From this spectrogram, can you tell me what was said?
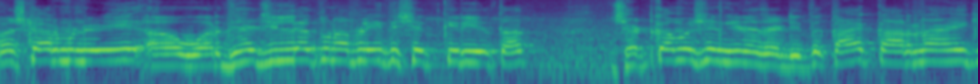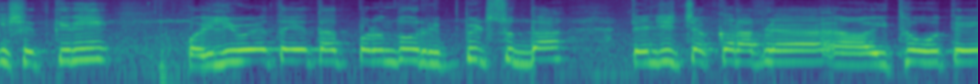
नमस्कार मंडळी अ, वर्धा जिल्ह्यातून आपल्या इथे शेतकरी येतात. झटका मशीन घेण्यासाठी. तर काय कारण आहे की शेतकरी पहिली वेळ तर येतात परंतु रिपीटसुद्धा त्यांची चक्कर आपल्या इथं होते.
